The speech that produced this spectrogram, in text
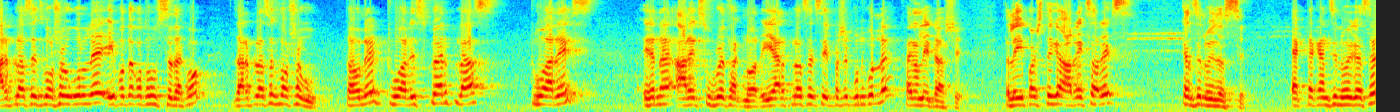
আর প্লাস এক্স লসাগু করলে এই পদে কত হচ্ছে দেখো? আর প্লাস এক্স বসাগু তাহলে two R square plus two R x এখানে আর এক্স উপরে থাকল। আর এই আর প্লাস এক্স এই পাশে গুণ করলে ফাইনালি এটা আসে। তাহলে এই পাশ থেকে R x R x cancel হয়ে যাচ্ছে। একটা ক্যান্সেল হয়ে গেছে।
